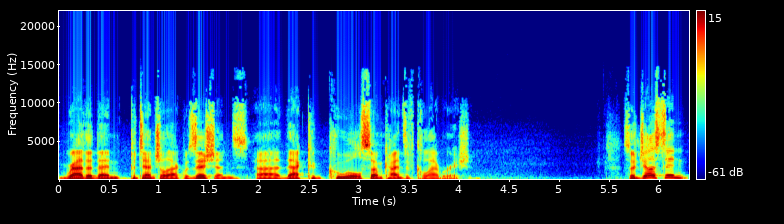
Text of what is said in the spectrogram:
rather than potential acquisitions, uh, that could cool some kinds of collaboration. So, Justin,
